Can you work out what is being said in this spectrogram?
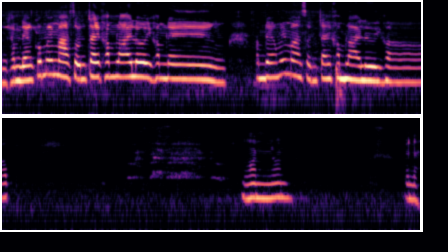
ส่วนคำแดงก็ไม่มาสนใจคำลายเลยคำแดงคำแดงไม่มาสนใจคำลายเลยครับงอนงอนเป็นนะ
